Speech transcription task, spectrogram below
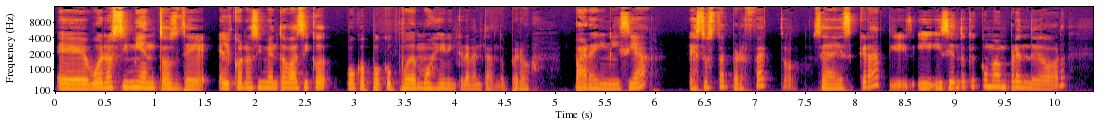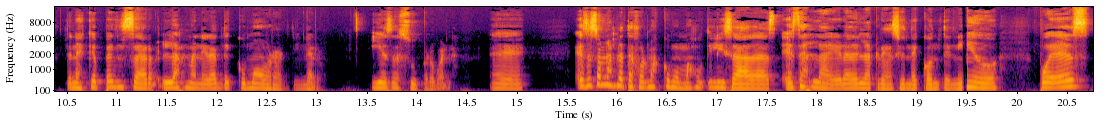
eh, buenos cimientos de el conocimiento básico, poco a poco podemos ir incrementando, pero para iniciar, esto está perfecto, o sea, es gratis y, siento que como emprendedor tenés que pensar las maneras de cómo ahorrar dinero y esa es súper buena. Eh, esas son las plataformas como más utilizadas, esta es la era de la creación de contenido, puedes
